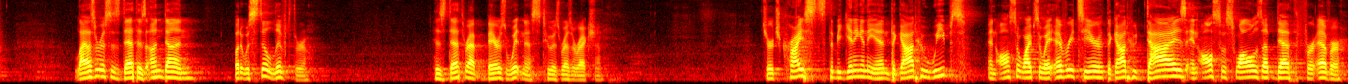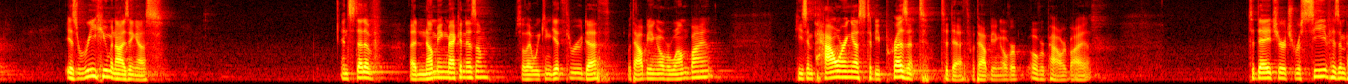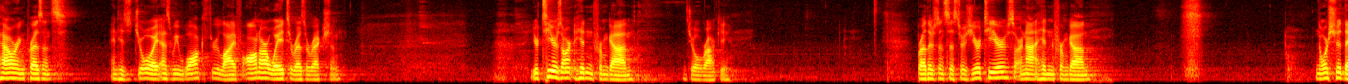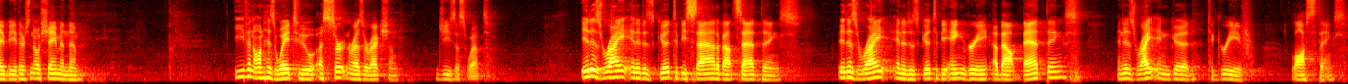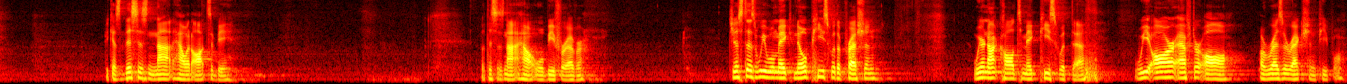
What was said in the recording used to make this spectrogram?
Lazarus' death is undone, but it was still lived through. His death wrap bears witness to his resurrection. Church, Christ's the beginning and the end, the God who weeps and also wipes away every tear, the God who dies and also swallows up death forever, is rehumanizing us. Instead of a numbing mechanism so that we can get through death without being overwhelmed by it, He's empowering us to be present to death without being over, overpowered by it. Today, church, receive his empowering presence and his joy as we walk through life on our way to resurrection. Your tears aren't hidden from God, Joel Rocky. Brothers and sisters, your tears are not hidden from God. nor should they be. There's no shame in them. Even on his way to a certain resurrection, Jesus wept. It is right and it is good to be sad about sad things. It is right and it is good to be angry about bad things. And it is right and good to grieve lost things. Because this is not how it ought to be. But this is not how it will be forever. Just as we will make no peace with oppression, we are not called to make peace with death. We are, after all, a resurrection people.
